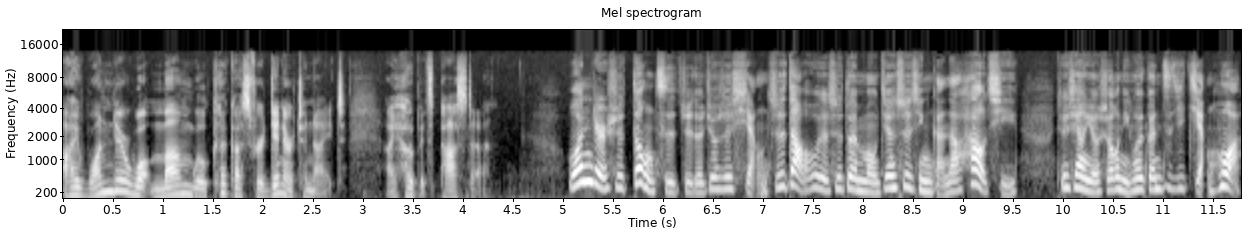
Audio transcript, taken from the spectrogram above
I wonder what Mum will cook us for dinner tonight. I hope it's pasta. Wonder 是动词，指的就是想知道，或者是对某件事情感到好奇。就像有时候你会跟自己讲话，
